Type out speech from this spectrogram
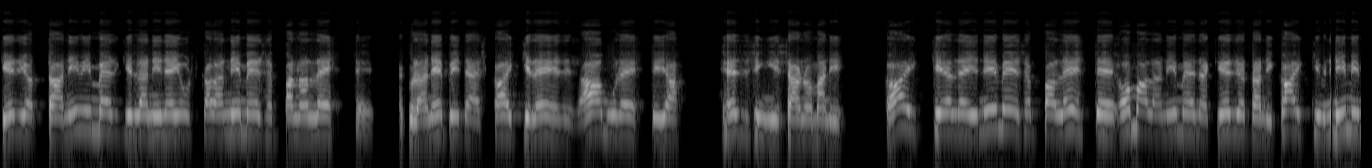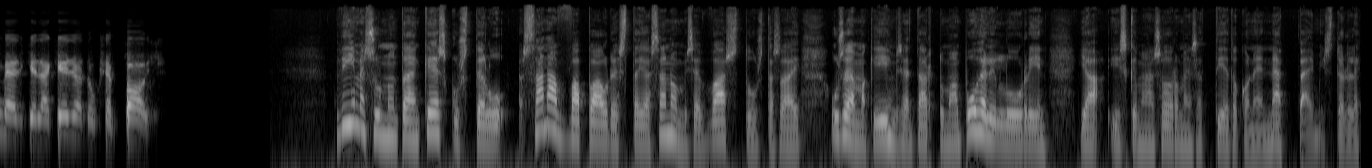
kirjoittaa nimimerkillä, niin ei uskalla nimensä panna lehteen. Ja kyllä ne pitäisi kaikki lehdet, aamulehti ja Helsingin Sanoma, niin kaikki, ellei nimensä panna lehteen omalla nimenä kirjoita, niin kaikki nimimerkillä kirjoitukset pois. Viime sunnuntain keskustelu sananvapaudesta ja sanomisen vastuusta sai useammankin ihmisen tarttumaan puhelinluuriin ja iskemään sormensa tietokoneen näppäimistölle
